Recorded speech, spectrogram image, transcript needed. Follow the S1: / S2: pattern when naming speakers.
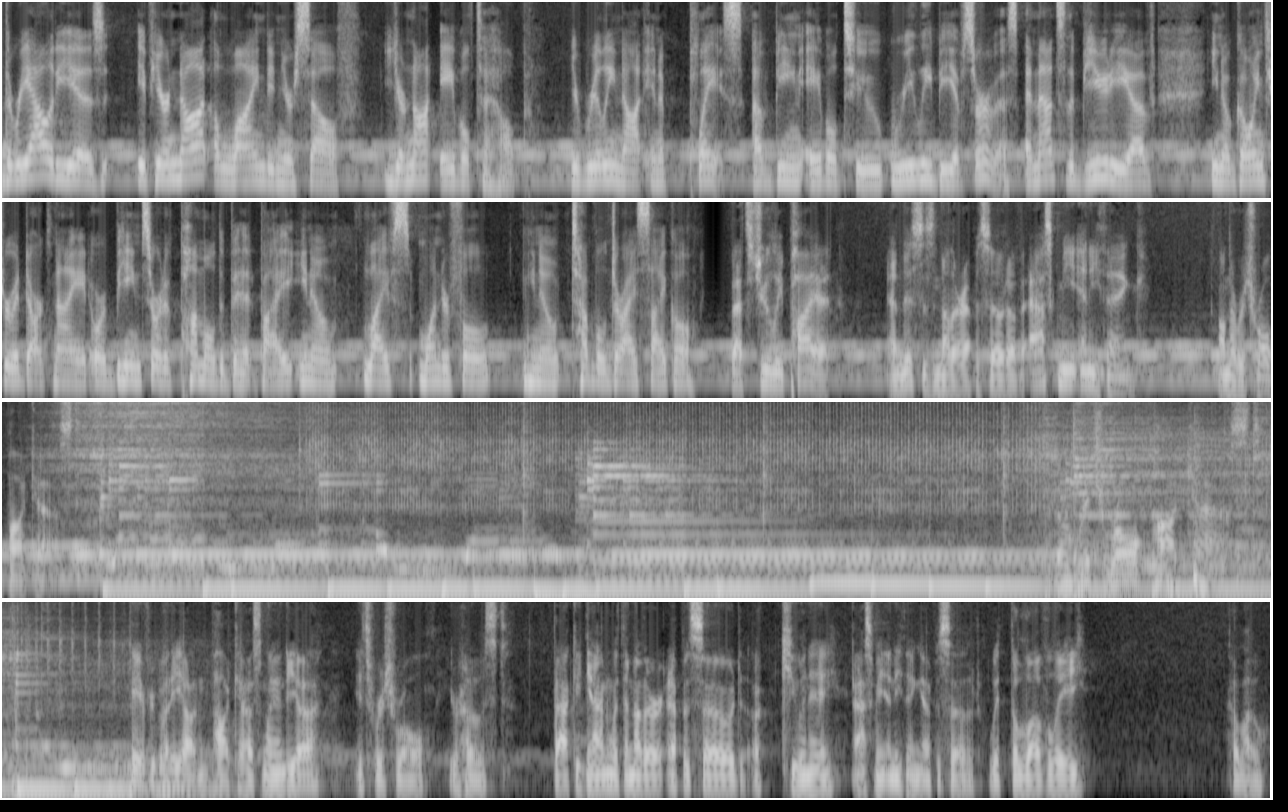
S1: the reality is, if you're not aligned in yourself, you're not able to help. You're really not in a place of being able to really be of service. And that's the beauty of, you know, going through a dark night or being sort of pummeled a bit by, you know, life's wonderful, you know, tumble dry cycle.
S2: That's Julie Piatt, and this is another episode of Ask Me Anything on the Roll Podcast.
S3: Rich Roll Podcast.
S2: Hey, everybody out in Podcast Landia. It's Rich Roll, your host, back again with another episode, a Q&A, Ask Me Anything episode with the lovely, hello.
